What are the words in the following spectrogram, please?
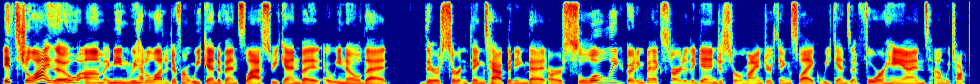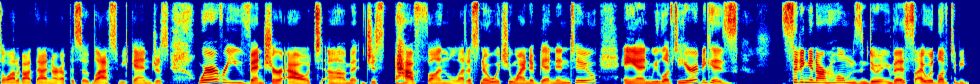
it's July though. Um, I mean, we had a lot of different weekend events last weekend, but we know that there are certain things happening that are slowly getting back started again. Just a reminder, things like weekends at Four Hands. Um, we talked a lot about that in our episode last weekend. Just wherever you venture out, um, just have fun. Let us know what you wind up getting into. And we love to hear it because sitting in our homes and doing this, I would love to be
